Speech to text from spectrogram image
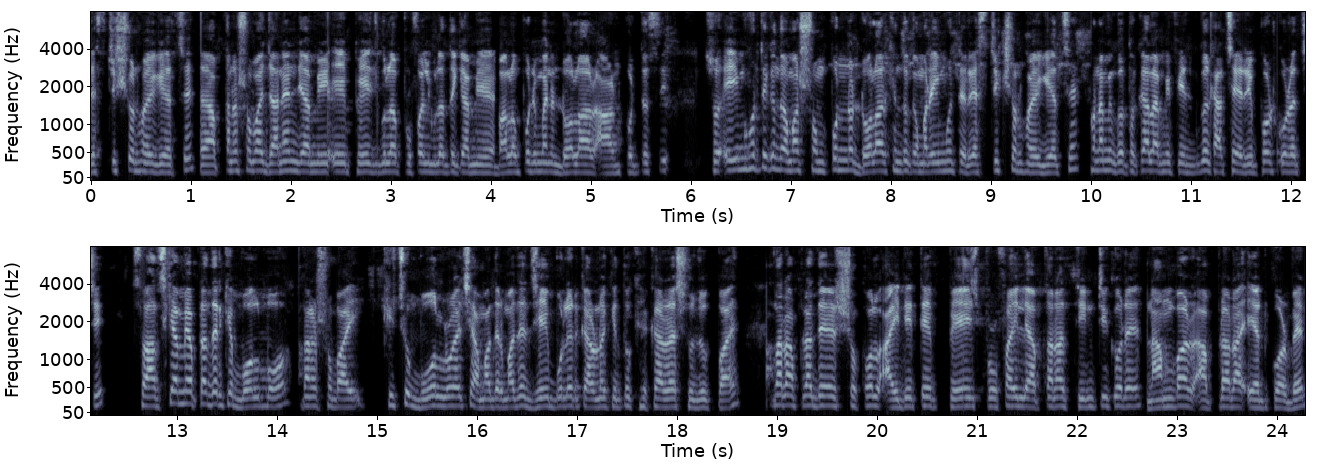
রেস্ট্রিকশন হয়ে গেছে। আপনারা সবাই জানেন যে আমি এই পেজ গুলা প্রোফাইলগুলা থেকে আমি ভালো পরিমাণে ডলার আর্ন করতেছি। সো এই মুহূর্তে কিন্তু আমার সম্পূর্ণ ডলার কিন্তু আমার এই মুহূর্তে রেস্ট্রিকশন হয়ে গিয়েছে। এখন আমি গতকাল আমি ফেসবুকের কাছে রিপোর্ট করেছি। সো আজকে আমি আপনাদেরকে বলব, আপনারা সবাই কিছু বল রয়েছে আমাদের মাঝে, যে বলের কারণে কিন্তু হ্যাকাররা সুযোগ পায়। আপনারা আপনাদের সকল আইডিতে পেজ প্রোফাইলে আপনারা তিনটি করে নাম্বার আপনারা এড করবেন।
